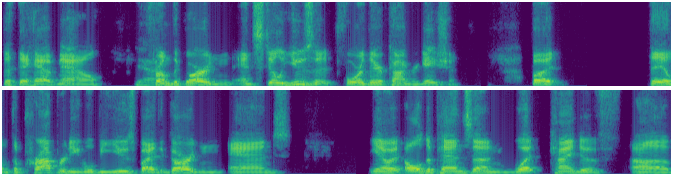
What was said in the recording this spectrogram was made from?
that they have now yeah. from the garden and still use it for their congregation but they'll the property will be used by the garden and you know it all depends on what kind of uh,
